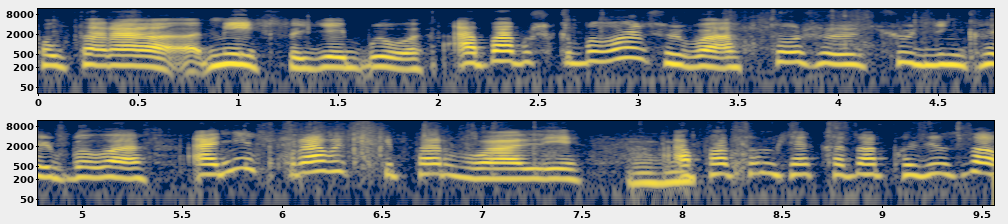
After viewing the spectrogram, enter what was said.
Полтора месяца ей было. А бабушка была жива, тоже чудненькая была. Они справочки порвали. Мгм. А потом я когда повезла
